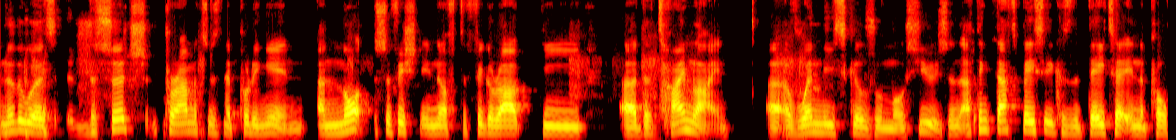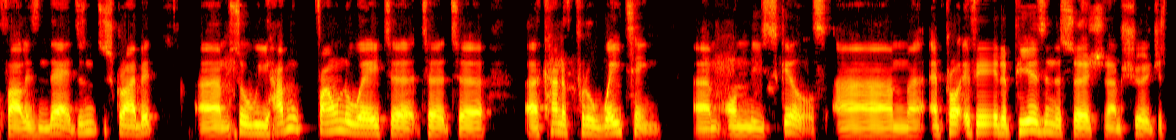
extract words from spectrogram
In other words, the search parameters they're putting in are not sufficient enough to figure out the uh, the timeline uh, of when these skills were most used. And I think that's basically because the data in the profile isn't there. It doesn't describe it. Um, so we haven't found a way to to to uh, kind of put a weighting um, on these skills. Um, and pro- if it appears in the search, then I'm sure it just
